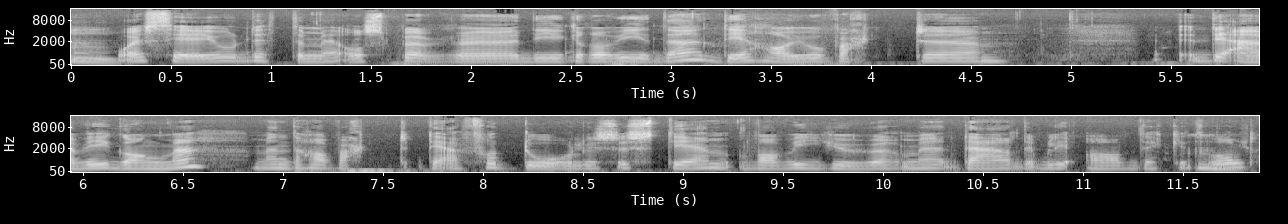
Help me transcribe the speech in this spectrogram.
Mm. Og jeg ser jo dette med å spørre de gravide, det har jo vært eh, Det er vi i gang med, men det har vært Det er for dårlig system hva vi gjør med der det blir avdekket vold.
